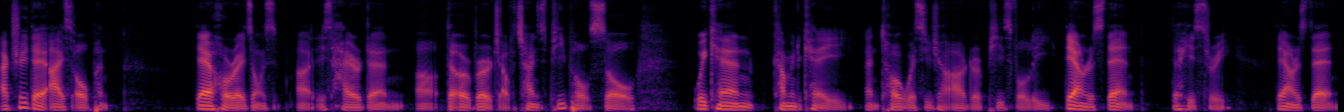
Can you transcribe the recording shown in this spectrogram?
actually, their eyes open. Their horizon is, uh, is higher than uh, the average of Chinese people. So we can communicate and talk with each other peacefully. They understand the history. They understand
